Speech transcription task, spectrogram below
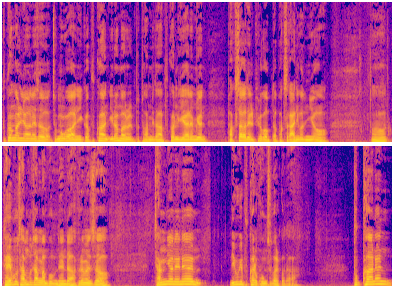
북한 관련해서 전문가가 아니니까 북한 이런 말을부터 합니다. 북한을 이해하려면 박사가 될 필요가 없다. 박사가 아니거든요. 어, 대부 삼부장만 보면 된다. 그러면서 작년에는 미국이 북한을 공습할 거다. 북한은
